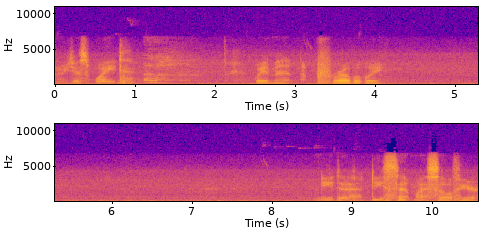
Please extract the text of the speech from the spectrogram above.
Let me just wait. Wait a minute. Probably need to descent myself here.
